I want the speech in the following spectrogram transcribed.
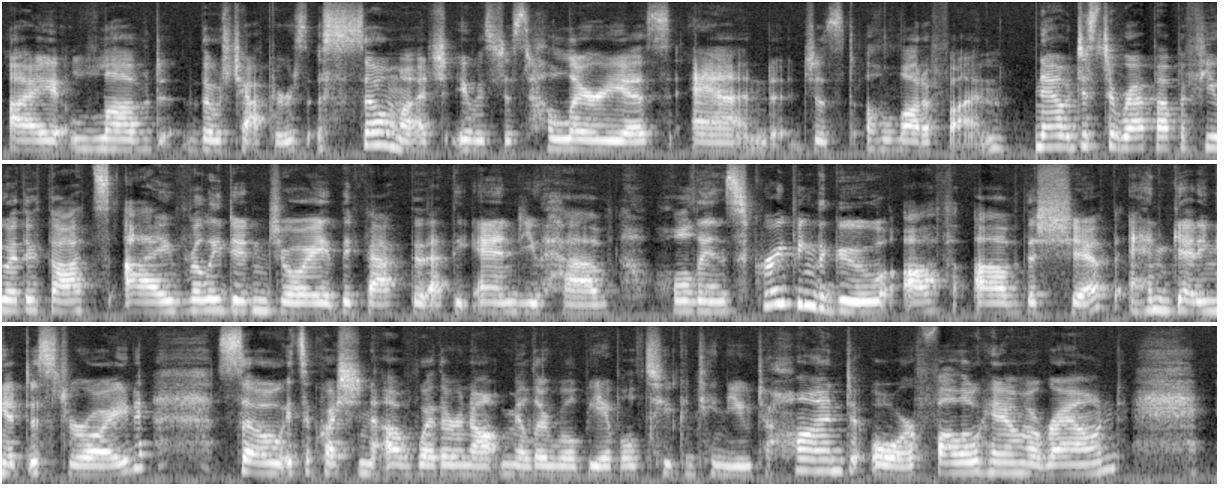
I loved those chapters so much. It was just hilarious and just a lot of fun. Now, just to wrap up a few other thoughts, I really did enjoy the fact that at the end you have Holden scraping the goo off of the ship and getting it destroyed. So it's a question of whether or not Miller will be able to continue to haunt or follow him around.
